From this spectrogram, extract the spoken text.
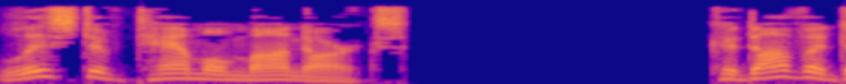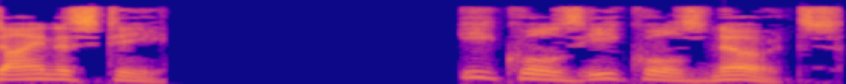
List of Tamil monarchs Kadava dynasty Notes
